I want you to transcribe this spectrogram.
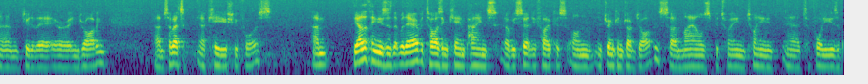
um, due to their error in driving. Um, so that's a key issue for us. Um, the other thing is, is that with our advertising campaigns, uh, we certainly focus on the drink and drug drivers, so males between 20 uh, to 40 years of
